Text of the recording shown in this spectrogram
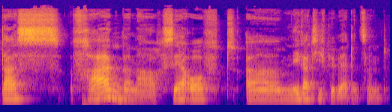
dass Fragen danach sehr oft ähm, negativ bewertet sind.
